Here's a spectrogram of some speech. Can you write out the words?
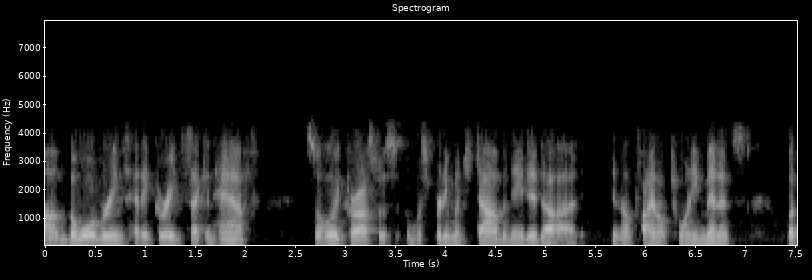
Um, the Wolverines had a great second half, so Holy Cross was was pretty much dominated uh, in the final 20 minutes. But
